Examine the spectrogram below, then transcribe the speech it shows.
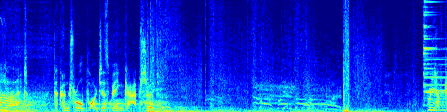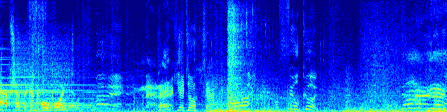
Alert! The control point is being captured. We have captured the control point. Thank you, Doctor! All right, I feel good. Medic!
